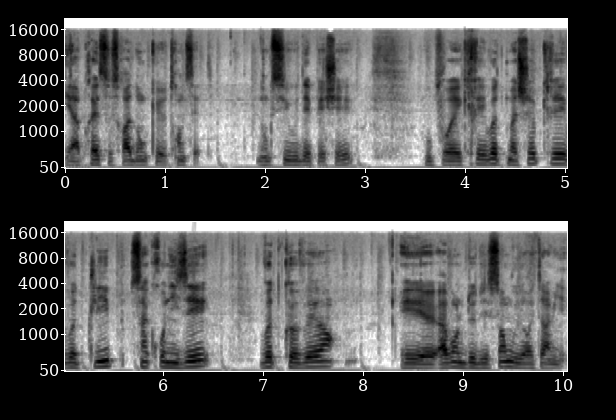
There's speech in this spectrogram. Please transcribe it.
Et après ce sera donc 37. Euh, donc si vous dépêchez, vous pourrez créer votre mashup, créer votre clip, synchroniser votre cover et euh, avant le 2 décembre vous aurez terminé.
